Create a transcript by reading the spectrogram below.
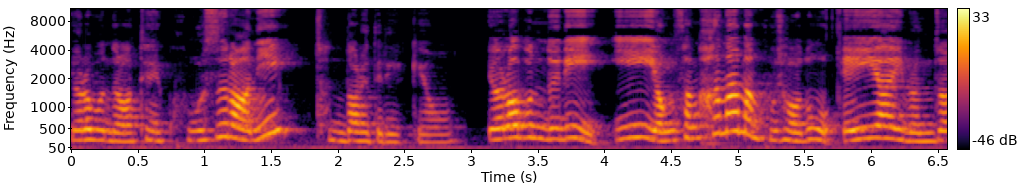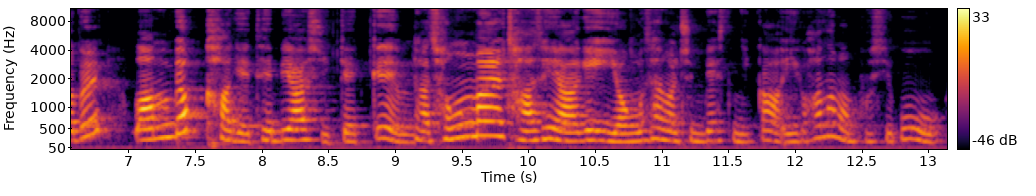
여러분들한테 고스란히 전달해 드릴게요. 여러분들이 이 영상 하나만 보셔도 AI 면접을 완벽하게 대비할 수 있게끔 제가 정말 자세하게 이 영상을 준비했으니까 이거 하나만 보시고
